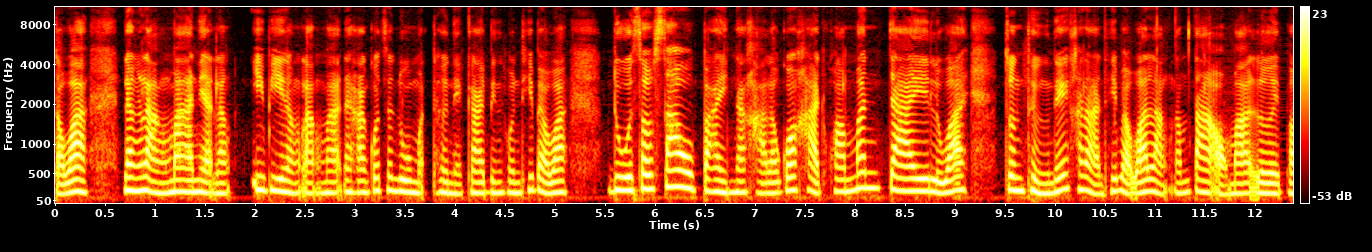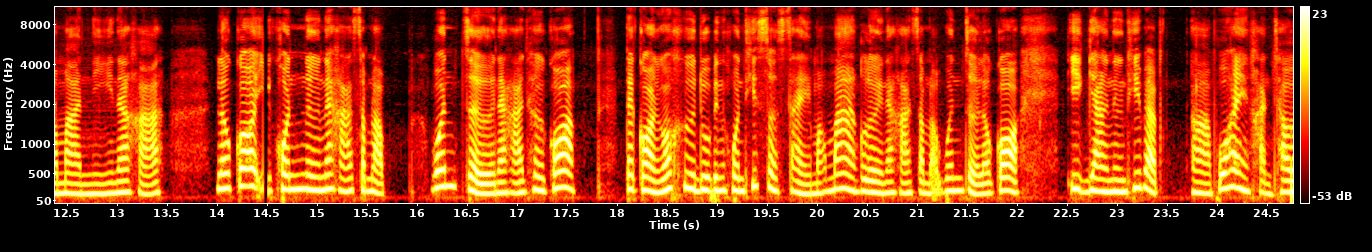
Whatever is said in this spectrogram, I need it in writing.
แต่ว่าหลังๆมาเนี่ยหลัง EP หลังๆมานะคะ ก็จะดูเหมือนเธอเนี่ยกลายเป็นคนที่แบบว่า ดูเศร้าๆไปนะคะ แล้วก็ขาดความมั่นใจหรือว่าจนถึงได้ขนาดที่แบบว่าหลั่งน้ำตาออกมาเลยประมาณนี้นะคะ แล้วก็อีกคนนึงนะคะสำหรับว่นเจอนะคะ เธอก็แต่ก่อนก็คือดูเป็นคนที่สดใสมากๆเลยนะคะสำหรับว่นเจอแล้วก็อีกอย่างหนึ่งที่แบบ ผู้แข่งขันชาว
